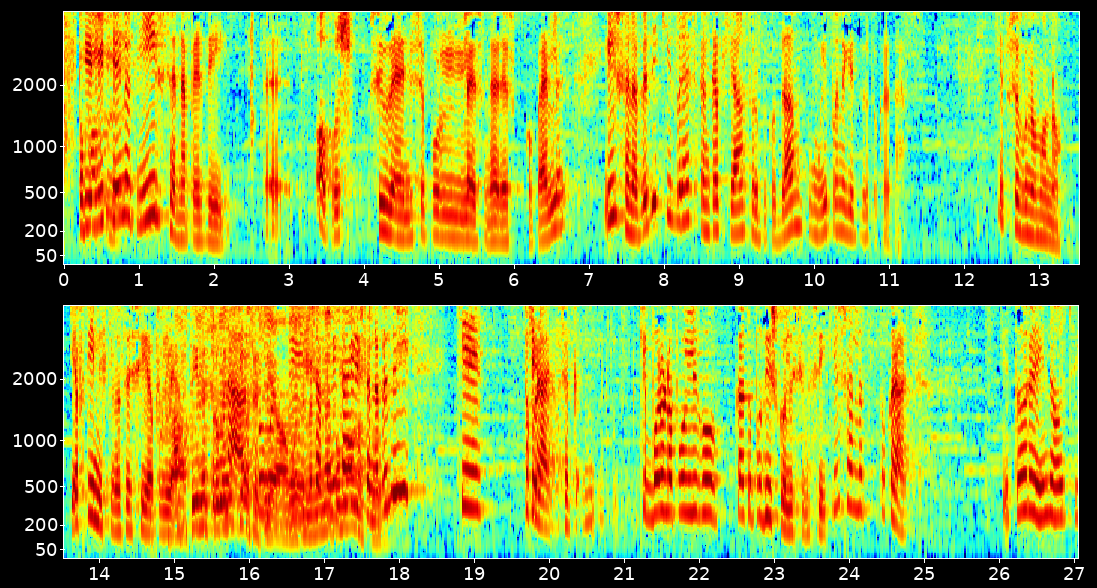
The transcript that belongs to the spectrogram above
Αυτό Η πώς- αλήθεια είναι ότι ήρθε ένα παιδί, ε, όπως συμβαίνει σε πολλές νεαρές κοπέλες, ήρθε ένα παιδί και βρέθηκαν κάποιοι άνθρωποι κοντά μου που μου είπανε γιατί δεν το κρατάς; Και τους ευγνωμονώ. Και αυτή είναι η σκηνοθεσία που λέω. Αυτή είναι τρομερή Να, ας πούμε σκηνοθεσία ότι όμως, δηλαδή, είναι από Ξαφνικά μόνος ήρθε του. ένα παιδί και το κράτησα. Και μπορώ να πω λίγο κάτω από δύσκολες συνθήκες, αλλά το κράτησα. Και τώρα είναι ό,τι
